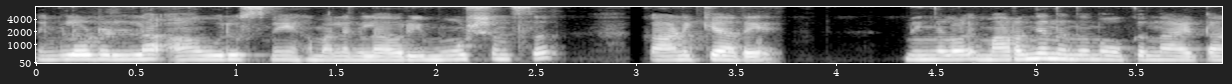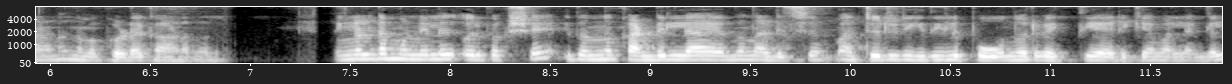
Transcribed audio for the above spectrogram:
നിങ്ങളോടുള്ള ആ ഒരു സ്നേഹം അല്ലെങ്കിൽ ആ ഒരു ഇമോഷൻസ് കാണിക്കാതെ നിങ്ങളെ മറഞ്ഞു നിന്ന് നോക്കുന്നതായിട്ടാണ് നമുക്കിവിടെ കാണുന്നത്. നിങ്ങളുടെ മുന്നിൽ ഒരു പക്ഷേ ഇതൊന്നും കണ്ടില്ല എന്ന് നടിച്ച് മറ്റൊരു രീതിയിൽ പോകുന്ന ഒരു വ്യക്തിയായിരിക്കാം. അല്ലെങ്കിൽ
